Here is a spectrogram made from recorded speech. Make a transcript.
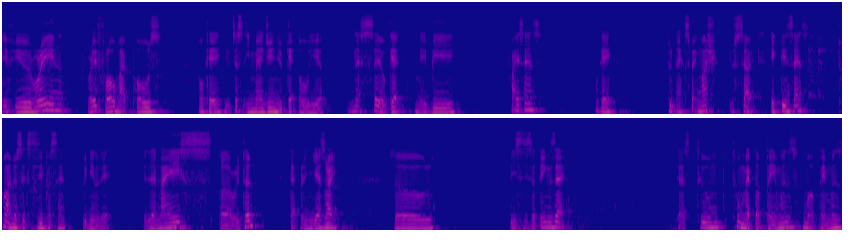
if you really really follow my post okay you just imagine you get over here. Let's say you get maybe 5 cents okay. Don't expect much. You sell 18 cents 260 percent within a day. Is it a nice uh, return? Definitely yes right? So this is the things that there's two two method payments. Mode payments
